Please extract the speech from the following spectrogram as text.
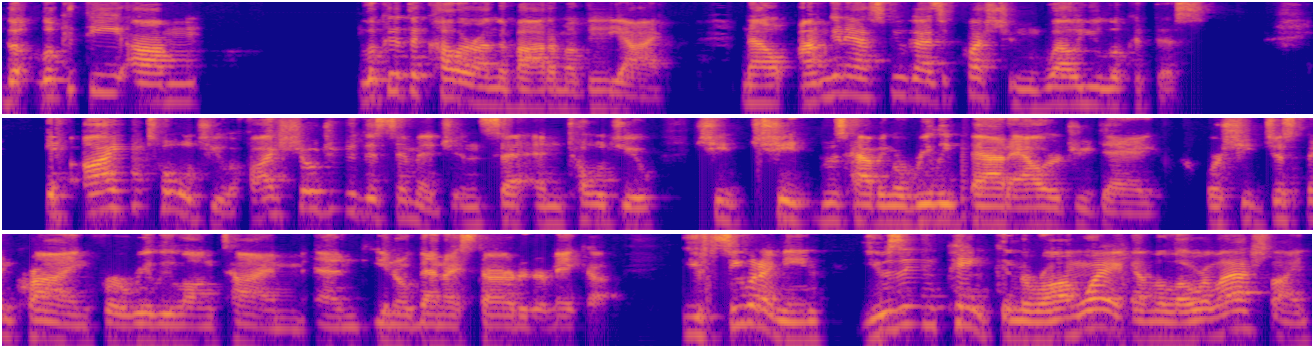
the look at the um, look at the color on the bottom of the eye. Now, I'm going to ask you guys a question while you look at this if I told you, if I showed you this image and said and told you she she was having a really bad allergy day where she'd just been crying for a really long time and you know then I started her makeup. You see what I mean? Using pink in the wrong way on the lower lash line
